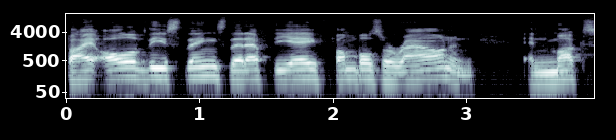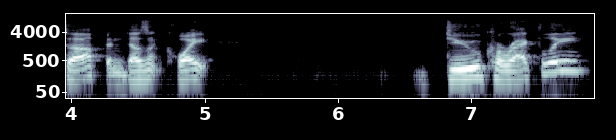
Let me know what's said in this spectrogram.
by all of these things that FDA fumbles around and and mucks up and doesn't quite do correctly,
